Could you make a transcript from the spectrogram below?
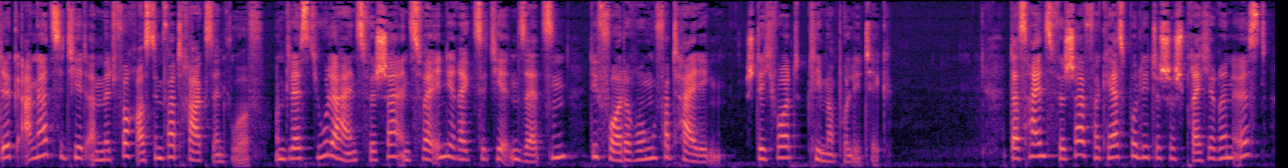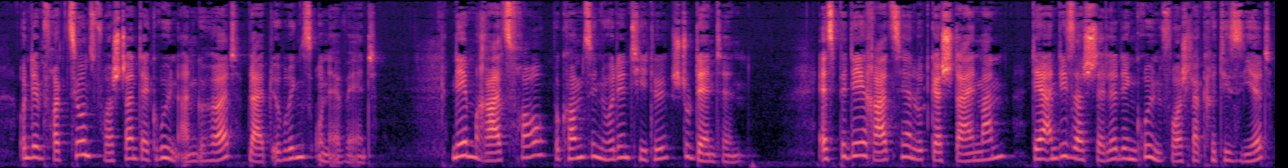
Dirk Anger zitiert am Mittwoch aus dem Vertragsentwurf und lässt Jule Heinz Fischer in zwei indirekt zitierten Sätzen die Forderungen verteidigen. Stichwort Klimapolitik. Dass Heinz Fischer verkehrspolitische Sprecherin ist und dem Fraktionsvorstand der Grünen angehört, bleibt übrigens unerwähnt. Neben Ratsfrau bekommt sie nur den Titel Studentin. SPD-Ratsherr Ludger Steinmann, der an dieser Stelle den grünen Vorschlag kritisiert,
